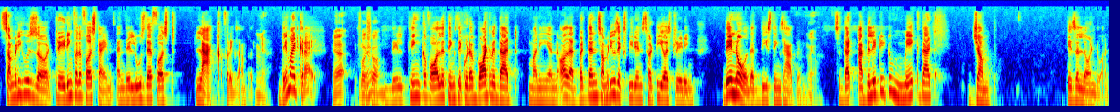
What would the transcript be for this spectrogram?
Somebody who's uh, trading for the first time and they lose their first lakh for example Yeah. they might cry Yeah, for you know? sure. they'll think of all the things they could have bought with that money and all that. But then somebody who's experienced 30 years trading, they know that these things happen. Yeah. So that ability to make that jump is a learned one.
